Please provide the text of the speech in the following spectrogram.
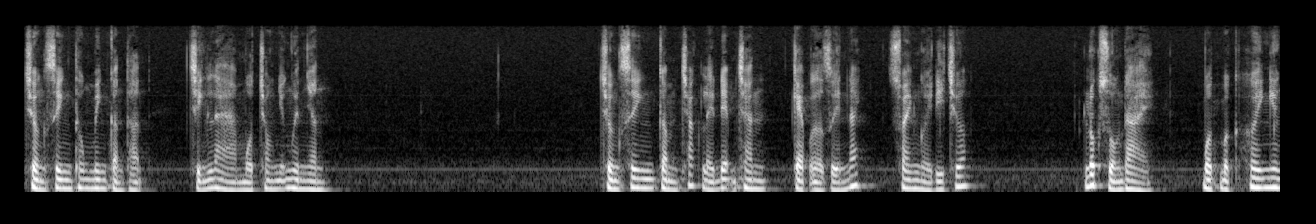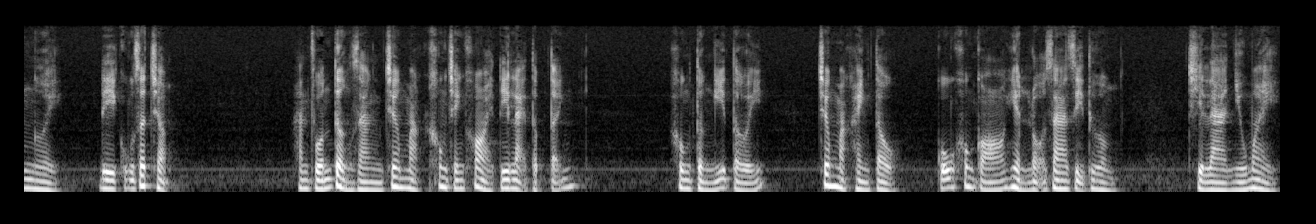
Trường sinh thông minh cẩn thận Chính là một trong những nguyên nhân. Trường sinh cầm chắc lấy đệm chăn Kẹp ở dưới nách Xoay người đi trước. Lúc xuống đài, Một mực hơi nghiêng người, Đi cũng rất chậm. Hắn vốn tưởng rằng Trương Mặc không tránh khỏi đi lại tập tĩnh. Không từng nghĩ tới, Trương Mặc hành tẩu Cũng không có hiển lộ ra dị thường. Chỉ là nhíu mày,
